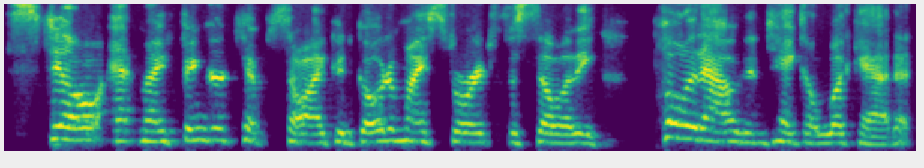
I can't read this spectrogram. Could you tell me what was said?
still at my fingertips so I could go to my storage facility, pull it out, and take a look at it.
